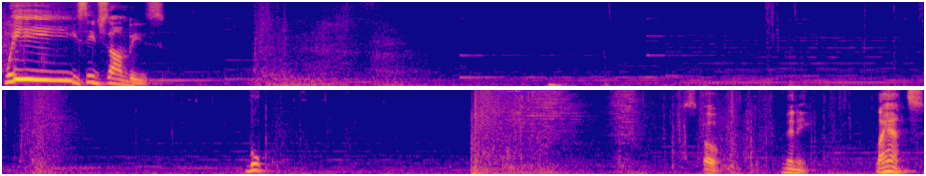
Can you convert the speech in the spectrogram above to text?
Whee! Siege zombies. Boop. Oh, Mini. Lance.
